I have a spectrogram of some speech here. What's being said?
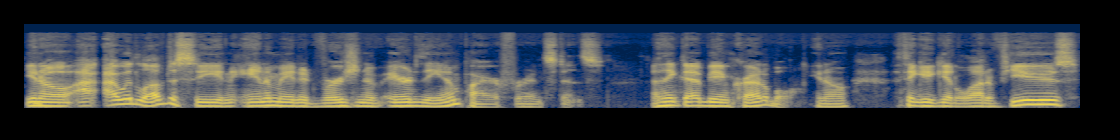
You know, I, I would love to see an animated version of Heir to the Empire, for instance. I think that'd be incredible. You know, I think it'd get a lot of views,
